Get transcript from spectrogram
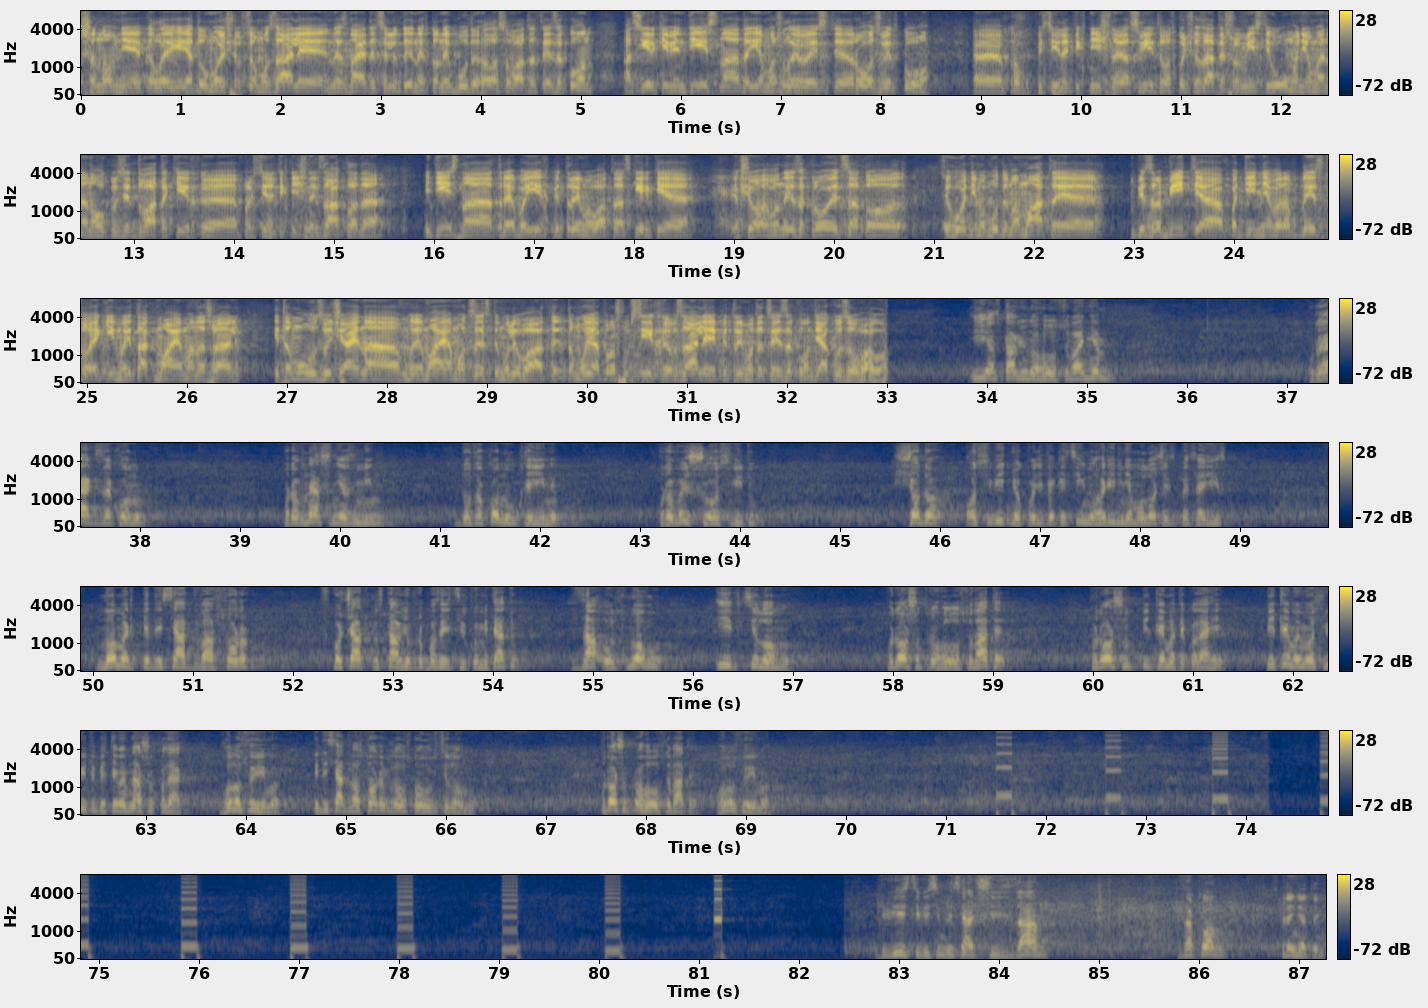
Шановні колеги, я думаю, що в цьому залі не знайдеться людини, хто не буде голосувати за цей закон, оскільки він дійсно дає можливість розвитку е, професійно-технічної освіти. От хочу сказати, що в місті Умані у мене на окрузі два таких е, професійно-технічних заклади, і дійсно треба їх підтримувати, оскільки якщо вони закроються, то сьогодні ми будемо мати безробіття, падіння виробництва, яке ми і так маємо, на жаль. І тому, звичайно, ми маємо це стимулювати. Тому я прошу всіх в залі підтримати цей закон. Дякую за увагу. І я ставлю на голосування проект Закону про внесення змін до Закону України "Про вищу освіту" щодо освітньо-кваліфікаційного рівня "молодший спеціаліст" (номер 5240). Спочатку ставлю пропозицію комітету за основу і в цілому. Прошу проголосувати, прошу підтримати, колеги. Підтримаємо освіту, підтримаємо наших колег. Голосуємо 5240 за основу в цілому. Прошу проголосувати. Голосуємо. – 286 – за. Закон прийнятий.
